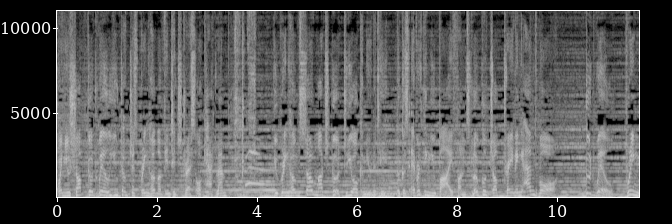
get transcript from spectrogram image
When you shop Goodwill, you don't just bring home a vintage dress or cat lamp. You bring home so much good to your community because everything you buy funds local job training and more. Goodwill. Bring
